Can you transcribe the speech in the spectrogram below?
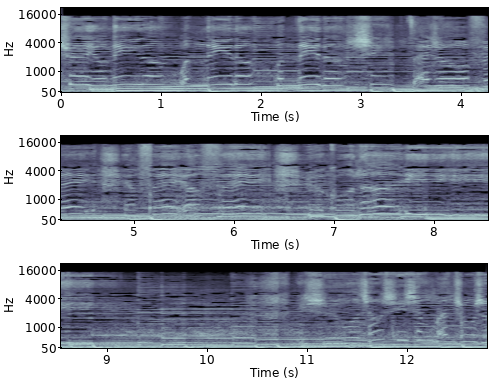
却有你的吻、你的魂、你的心，载着我相伴、触手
